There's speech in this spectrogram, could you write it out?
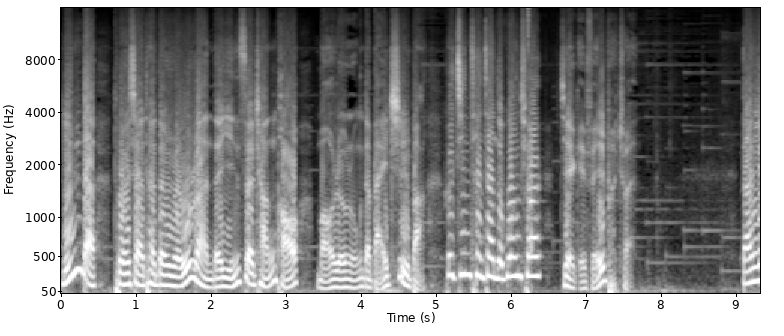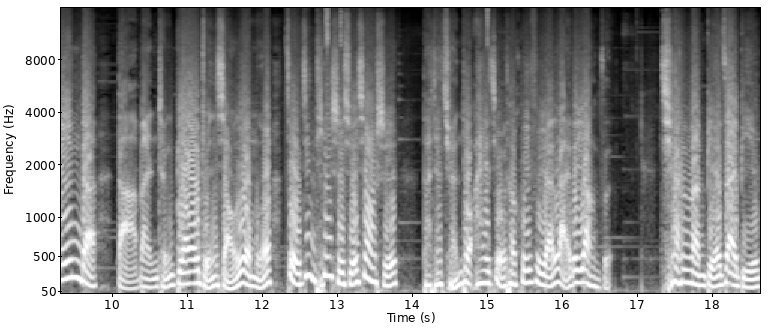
琳达脱下她的柔软的银色长袍，毛茸茸的白翅膀和金灿灿的光圈借给菲伯穿。当琳达打扮成标准小恶魔走进天使学校时，大家全都哀求她恢复原来的样子，千万别再比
